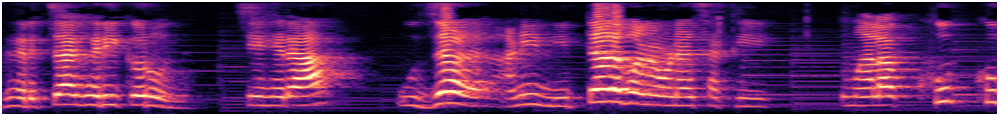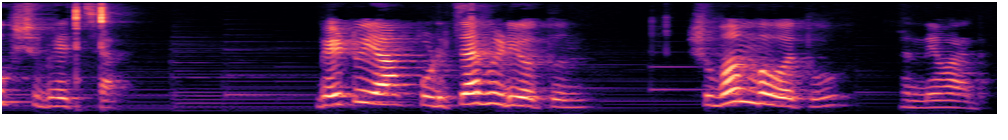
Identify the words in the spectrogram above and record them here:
घरच्या घरी करून चेहरा उजळ आणि नितळ बनवण्यासाठी तुम्हाला खूप खूप शुभेच्छा. भेटूया पुढच्या व्हिडिओतून. शुभम भवतू. धन्यवाद.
